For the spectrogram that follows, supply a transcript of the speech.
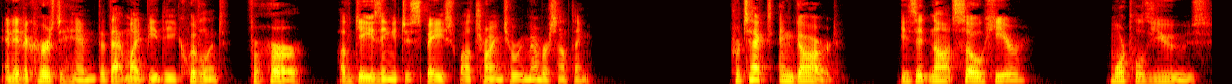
and it occurs to him that that might be the equivalent, for her, of gazing into space while trying to remember something. Protect and guard. Is it not so here? Mortals use.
